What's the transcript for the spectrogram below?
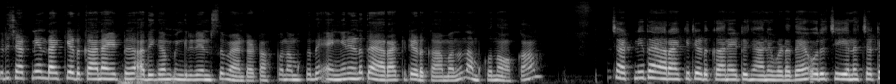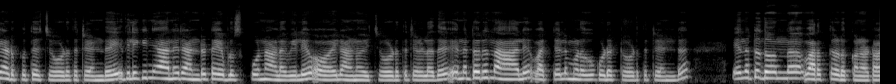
ഒരു ചട്നി ഉണ്ടാക്കിയെടുക്കാനായിട്ട് അധികം ഇൻഗ്രീഡിയൻസ് വേണ്ട കേട്ടോ. അപ്പോൾ നമുക്കിത് എങ്ങനെയാണ് തയ്യാറാക്കിയിട്ട് എടുക്കാമെന്ന് നമുക്ക് നോക്കാം. ചട്നി തയ്യാറാക്കിയിട്ട് എടുക്കാനായിട്ട് ഞാനിവിടെ ഒരു ചീനച്ചട്ടി അടുപ്പത്ത് വെച്ച് കൊടുത്തിട്ടുണ്ട്. ഇതിലേക്ക് ഞാൻ രണ്ട് ടേബിൾ സ്പൂൺ അളവിൽ ഓയിലാണ് വെച്ച് കൊടുത്തിട്ടുള്ളത്. എന്നിട്ടൊരു നാല് വറ്റൽ മുളക് കൂടെ ഇട്ട് കൊടുത്തിട്ടുണ്ട്. എന്നിട്ട് ഇതൊന്ന് വറുത്തെടുക്കണം കേട്ടോ.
